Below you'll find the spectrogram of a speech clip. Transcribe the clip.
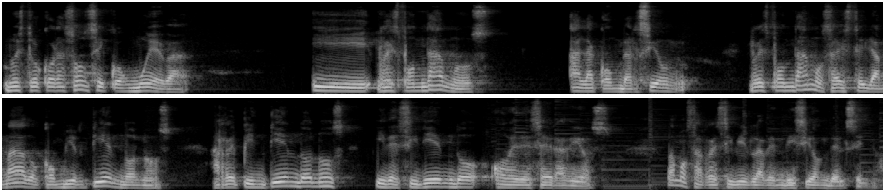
nuestro corazón se conmueva y respondamos a la conversión Respondamos a este llamado convirtiéndonos, arrepintiéndonos y decidiendo obedecer a Dios. Vamos a recibir la bendición del Señor.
